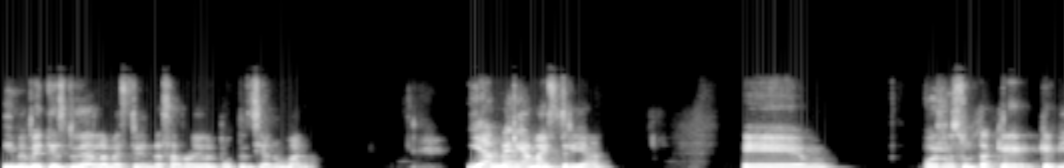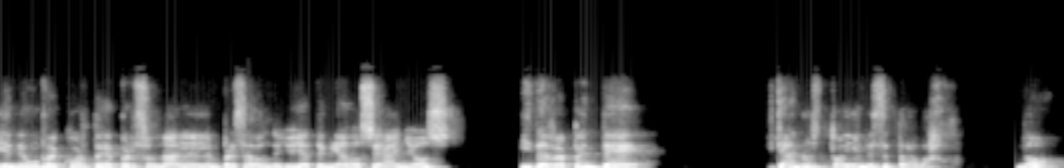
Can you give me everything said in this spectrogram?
y me metí a estudiar la maestría en desarrollo del potencial humano. Y a media maestría, eh, pues resulta que, que viene un recorte de personal en la empresa donde yo ya tenía 12 años y de repente ya no estoy en ese trabajo, ¿no?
